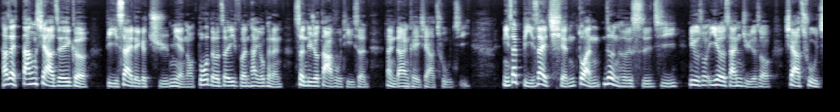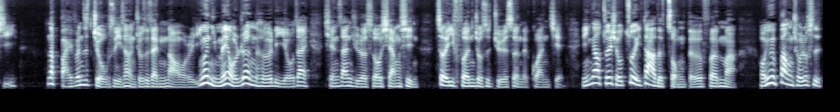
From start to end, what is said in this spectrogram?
他在当下这一个比赛的一个局面哦，多得这一分，他有可能胜率就大幅提升。那你当然可以下触及。你在比赛前段任何时机，例如说一二三局的时候下触击，那百分之九十以上你就是在闹而已，因为你没有任何理由在前三局的时候相信这一分就是决胜的关键。你应该要追求最大的总得分嘛，哦，因为棒球就是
